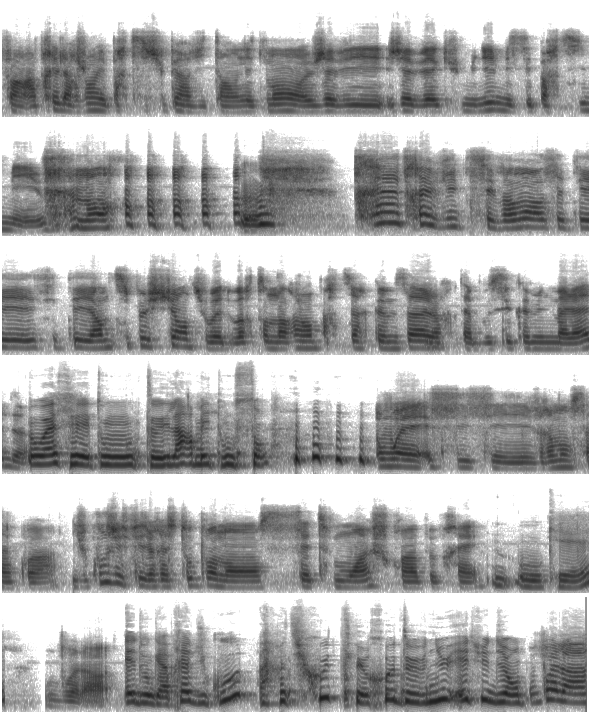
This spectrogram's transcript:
Enfin, après, l'argent est parti super vite. hein. Honnêtement, j'avais, j'avais accumulé, mais c'est parti, mais vraiment. très très vite. C'est vraiment, c'était, c'était un petit peu chiant, tu vois, de voir ton argent partir comme ça alors que t'as bossé comme une malade. Ouais, c'est ton, tes larmes et ton sang. Ouais, c'est, c'est vraiment ça, quoi. Du coup, j'ai fait le resto pendant 7 mois, je crois, à peu près. Ok. Voilà. Et donc après, du coup, du coup, t'es redevenue étudiante. Voilà.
